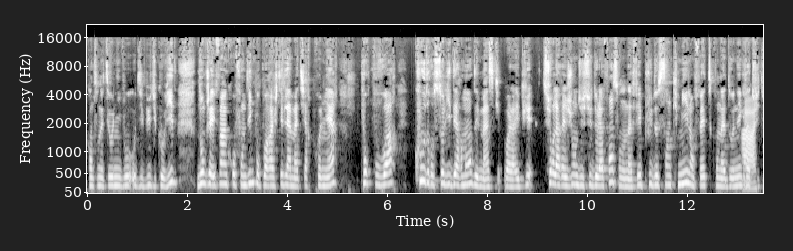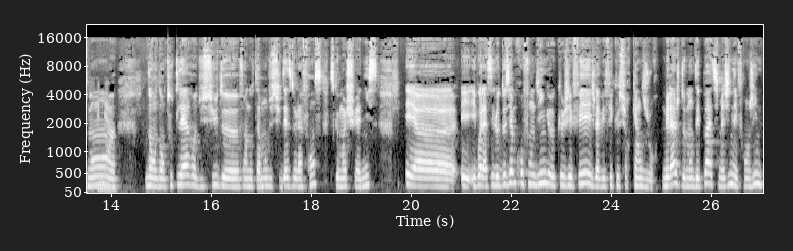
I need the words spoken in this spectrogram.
quand on était au niveau au début du Covid. Donc j'avais fait un crowdfunding pour pouvoir acheter de la matière première pour pouvoir coudre solidairement des masques. Voilà. Et puis sur la région du sud de la France, on en a fait plus de 5000 en fait qu'on a donné ah, gratuitement euh, dans, dans toute l'aire du sud, euh, enfin notamment du sud-est de la France, parce que moi je suis à Nice. Et, euh, et, et, voilà, c'est le deuxième crowdfunding que j'ai fait et je l'avais fait que sur 15 jours. Mais là, je demandais pas, t'imagines les frangines,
